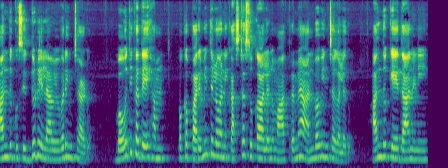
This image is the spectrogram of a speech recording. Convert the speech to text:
అందుకు సిద్ధుడు ఇలా వివరించాడు. భౌతిక దేహం ఒక పరిమితిలోని కష్టసుఖాలను మాత్రమే అనుభవించగలదు. అందుకే దానిని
